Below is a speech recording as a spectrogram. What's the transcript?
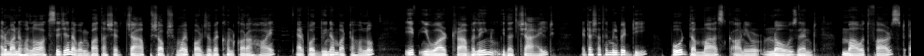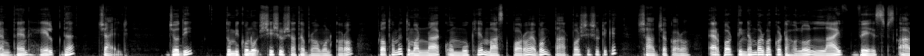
এর মানে হলো অক্সিজেন এবং বাতাসের চাপ সবসময় পর্যবেক্ষণ করা হয়। এরপর দুই নাম্বারটা হলো if you are travelling with a child এটার সাথে মিলবে D put the mask on your nose and mouth first and then help the child যদি তুমি কোনো শিশুর সাথে ভ্রমণ করো, প্রথমে তোমার নাক ও মুখে মাস্ক পরো এবং তারপর শিশুটিকে সাহায্য করো। এরপর তিন নম্বর বাক্যটা হলো লাইফ ভেস্টস আর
